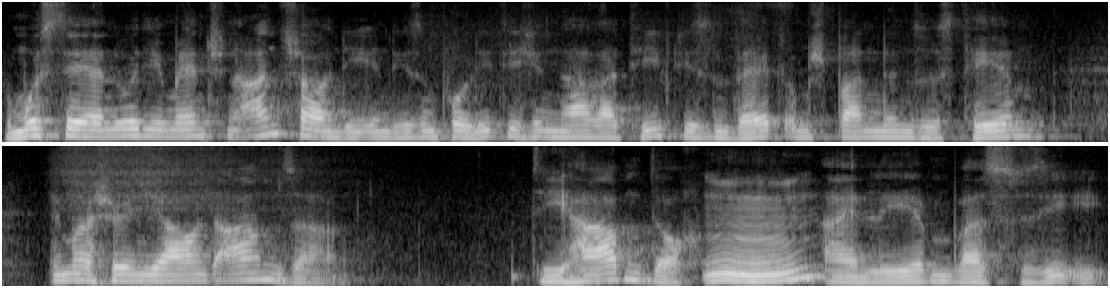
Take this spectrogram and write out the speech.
Du musst dir ja nur die Menschen anschauen, die in diesem politischen Narrativ, diesem weltumspannenden System immer schön Ja und Arm sagen. Die haben doch mhm. ein Leben, was sie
